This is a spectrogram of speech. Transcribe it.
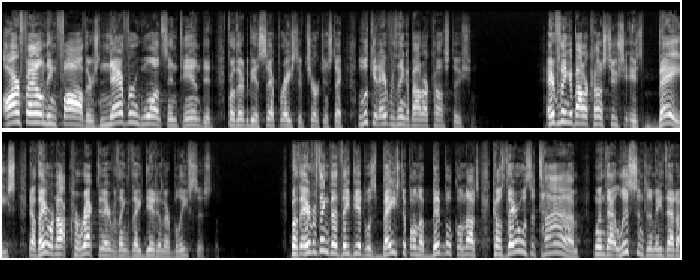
Our founding fathers never once intended for there to be a separation of church and state. Look at everything about our Constitution. Everything about our Constitution is based, now they were not correct in everything they did in their belief system. But everything that they did was based upon a biblical knowledge because there was a time when that, listen to me, that, uh,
